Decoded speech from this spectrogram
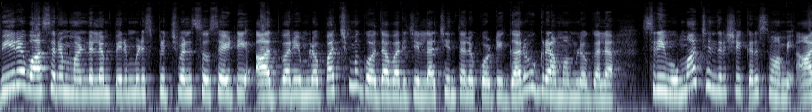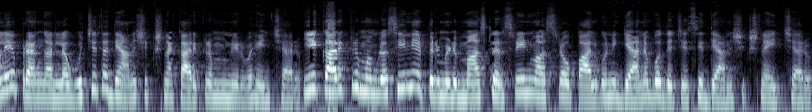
వీరవాసరం మండలం పిరమిడ్ స్పిరిచువల్ సొసైటీ ఆధ్వర్యంలో పశ్చిమ గోదావరి జిల్లా చింతలకోటి గరువు గ్రామంలో గల శ్రీ ఉమా చంద్రశేఖర స్వామి ఆలయ ప్రాంగణంలో ఉచిత ధ్యాన శిక్షణ కార్యక్రమం నిర్వహించారు. ఈ కార్యక్రమంలో సీనియర్ పిరమిడ్ మాస్టర్ శ్రీనివాసరావు పాల్గొని జ్ఞానబోధ చేసి ధ్యాన శిక్షణ ఇచ్చారు.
